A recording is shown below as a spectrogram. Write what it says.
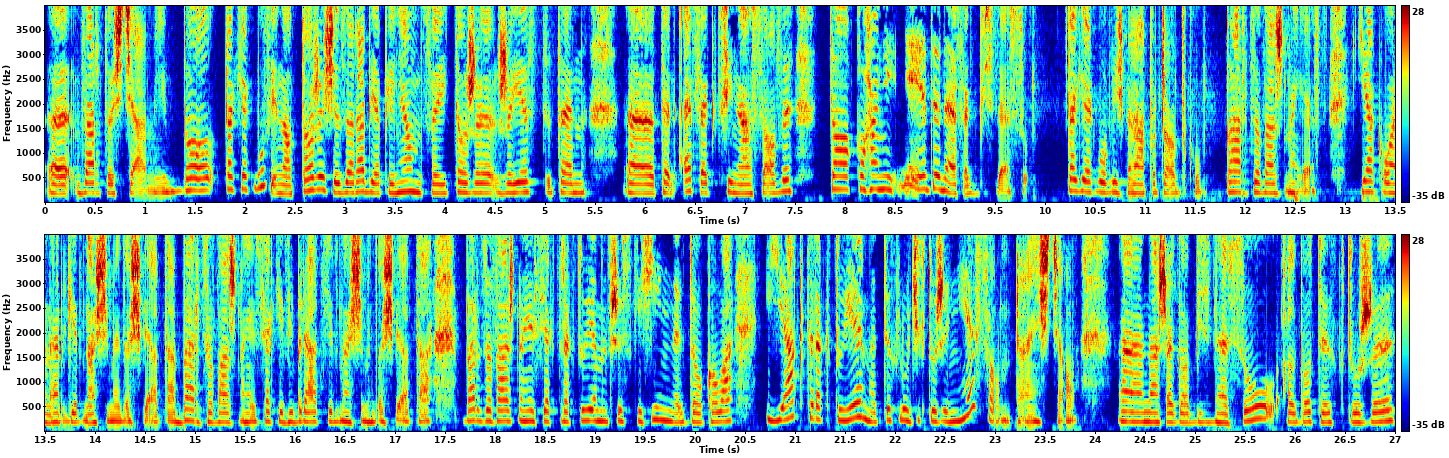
e, wartościami, bo tak jak mówię, no to, że się zarabia pieniądze i to, że, że jest ten, e, ten efekt finansowy, to, kochani, nie jedyny efekt biznesu tak jak mówiliśmy na początku, bardzo ważne jest, jaką energię wnosimy do świata, bardzo ważne jest, jakie wibracje wnosimy do świata, bardzo ważne jest, jak traktujemy wszystkich innych dookoła i jak traktujemy tych ludzi, którzy nie są częścią e, naszego biznesu, albo tych, którzy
